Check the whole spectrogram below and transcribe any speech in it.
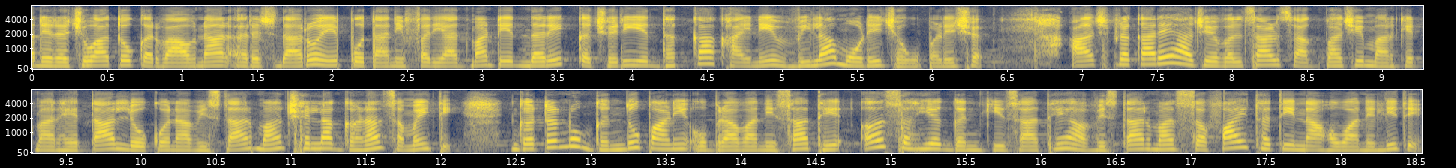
અને રજૂઆતો કરવા આવનાર અરજદારોએ પોતાની ફરિયાદ માટે દરેક કચેરીએ ધક્કા ખાઈને વિલા મોડે જવું પડે છે. આ જ પ્રકારે આજે વલસાડ શાકભાજી માર્કેટમાં રહેતા લોકોના વિસ્તારમાં છેલ્લા ઘણા સમયથી ગટરનું ગંદુ પાણી ઉભરાવાની સાથે અસહ્ય ગંદકી સાથે આ વિસ્તારમાં સફાઈ થતી ના હોવાને લીધે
